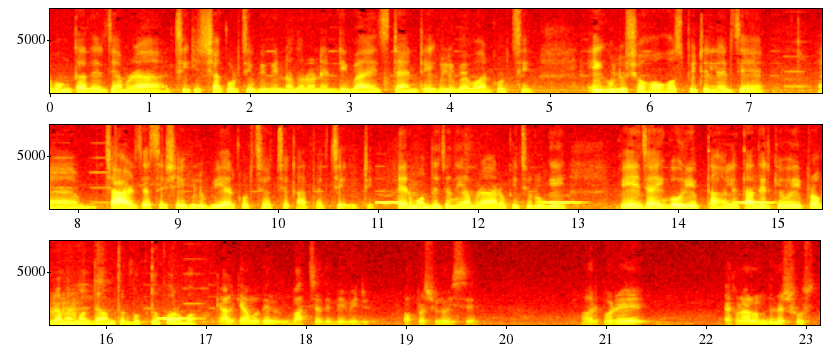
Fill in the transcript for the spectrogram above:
এবং তাদের যে আমরা চিকিৎসা করছি, বিভিন্ন ধরনের ডিভাইস স্ট্যান্ড এগুলি ব্যবহার করছি, এগুলো সহ হসপিটালের যে চার্জ আছে, সেগুলো বিয়ার করছে হচ্ছে কাতার চ্যারিটি এর মধ্যে যদি আমরা আরও কিছু রোগী পেয়ে যাই গরিব, তাহলে তাদেরকেও এই প্রোগ্রামের মধ্যে অন্তর্ভুক্ত করব। কালকে আমাদের বাচ্চাদের বেবির অপারেশন হয়েছে। হওয়ার পরে এখন আলহামদুলিল্লাহ সুস্থ।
